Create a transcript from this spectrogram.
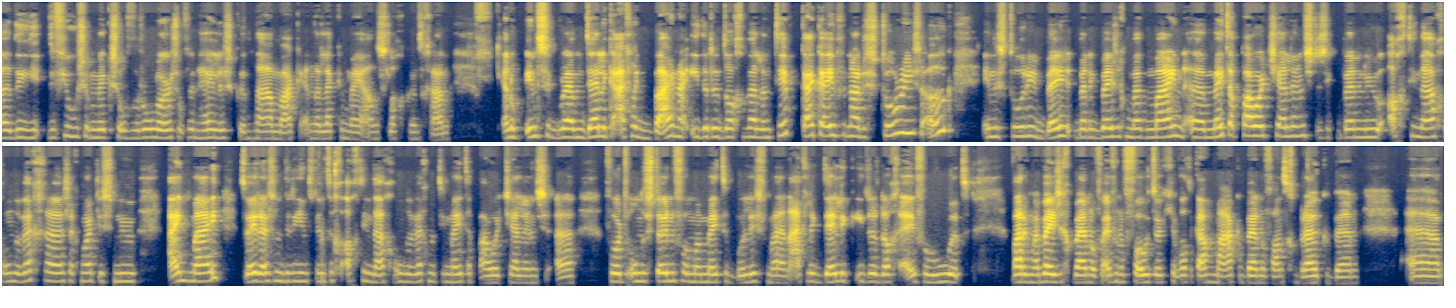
uh, die diffuser mix of rollers of inhalers kunt namaken en er lekker mee aan de slag kunt gaan. En op Instagram deel ik eigenlijk bijna iedere dag wel een tip. Kijk even naar de stories ook. In de story ben ik bezig met mijn uh, Meta Power Challenge. Dus ik ben nu 18 dagen onderweg, uh, zeg maar. Het is nu eind mei 2023, 18 dagen onderweg met die Meta Power Challenge. Voor het ondersteunen van mijn metabolisme. En eigenlijk deel ik iedere dag even hoe het waar ik mee bezig ben. Of even een fotootje wat ik aan het maken ben of aan het gebruiken ben. Uh,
